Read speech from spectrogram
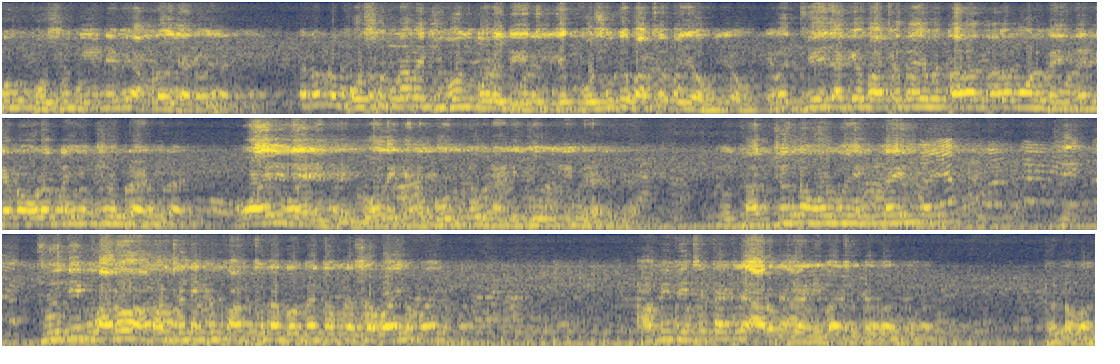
কোন পশু নিয়ে নেবে আমরাও জানি। না আমরা পশুর নামে জীবন করে দিয়েছি? যে পশুকে বাঁচাতে যাব। এবার যে যাকে বাঁচাতে যাবে, তারা তারা মরবে। কেন? ওরা তো হিংস্র প্রাণী। ওয়াইল্ড অ্যানিমেল বলে কেন? বন্য প্রাণী, জঙ্গলি প্রাণী। তো তার জন্য বলব একটাই, যে যদি পারো, আমার জন্য একটু প্রার্থনা করবে তোমরা সবাই। আমি বেঁচে থাকলে আরও প্রাণী বাঁচাতে পারব। ধন্যবাদ।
